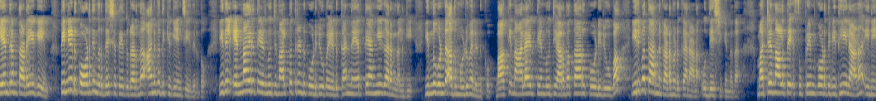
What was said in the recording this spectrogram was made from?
കേന്ദ്രം തടയുകയും പിന്നീട് കോടതി നിർദ്ദേശത്തെ തുടർന്ന് അനുവദിക്കുകയും ചെയ്തിരുന്നു. ഇതിൽ എണ്ണായിരത്തി എഴുന്നൂറ്റി നാൽപ്പത്തിരണ്ട് കോടി രൂപ എടുക്കാൻ നേരത്തെ അംഗീകാരം നൽകി. ഇന്നുകൊണ്ട് അത് മുഴുവൻ എടുക്കും. ബാക്കി നാലായിരത്തി എണ്ണൂറ്റി അറുപത്തി ആറ് കോടി രൂപ ഇരുപത്തി ആറിന് കടമെടുക്കാനാണ് ഉദ്ദേശിക്കുന്നത്. മറ്റന്നാളത്തെ സുപ്രീം കോടതി വിധിയിലാണ് ഇനി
